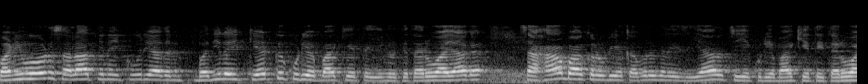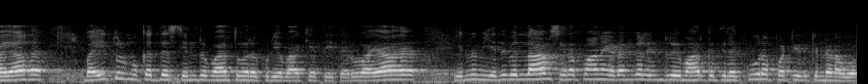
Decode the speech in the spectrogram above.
பணிவோடு சலாத்தினை கூறி அதன் பதிலை கேட்கக்கூடிய பாக்கியத்தை எங்களுக்கு தருவாயாக. சஹாபாக்களுடைய கபறுகளை ஜியாரத் செய்யக்கூடிய பாக்கியத்தை தருவாயாக. பைத்துல் முகத்தஸ் சென்று பார்த்து வரக்கூடிய பாக்கியத்தை தருவாயாக. இன்னும் எதுவெல்லாம் சிறப்பான இடங்கள் என்று மார்க்கத்தில் கூறப்பட்டிருக்கின்றனவோ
